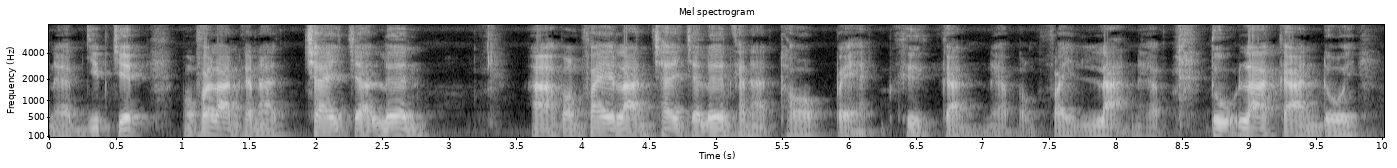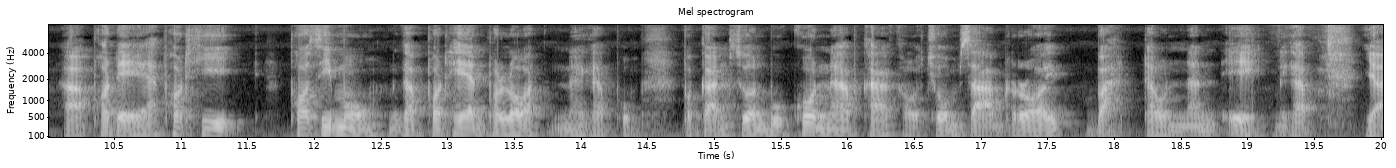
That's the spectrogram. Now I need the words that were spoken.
นะครับยี่สิบเจ็ดบังไฟลานขนาดใช่จะเลื่อนอ่าบังไฟลานใช่จะเลื่อนขนาดทอแปดคือกันนะครับบังไฟลานนะครับตุลาการโดยอ่าพ่อแดพ่อที พอซีโมงนะครับพอแทนพอหลอดนะครับผมประกันส่วนบุคคลนะครับค่าเขาชม 300 บาทเท่านั้นเองนะครับอย่า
